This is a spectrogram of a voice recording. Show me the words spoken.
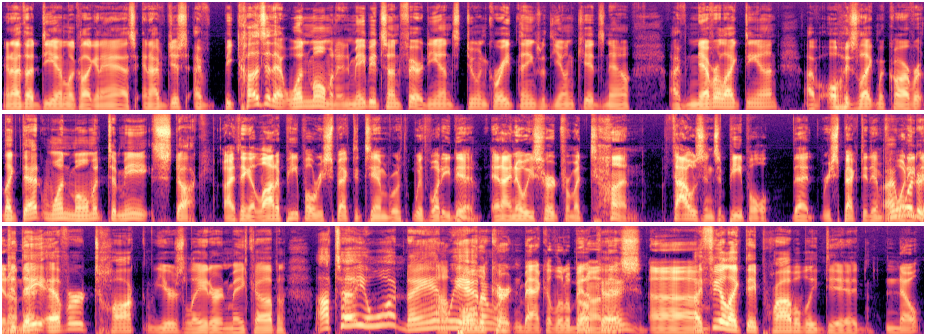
and I thought Deion looked like an ass. And I've just, I've because of that one moment, and maybe it's unfair. Deion's doing great things with young kids now. I've never liked Deion. I've always liked McCarver. Like that one moment to me stuck. I think a lot of people respected Tim with, with what he did, and I know he's heard from a ton, thousands of people that respected him for I what wonder, he did. did on they that. ever talk years later and make up? And I'll tell you what, Dan, I'll we pull had the a, curtain back a little bit on this. Um, I feel like they probably did. no,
